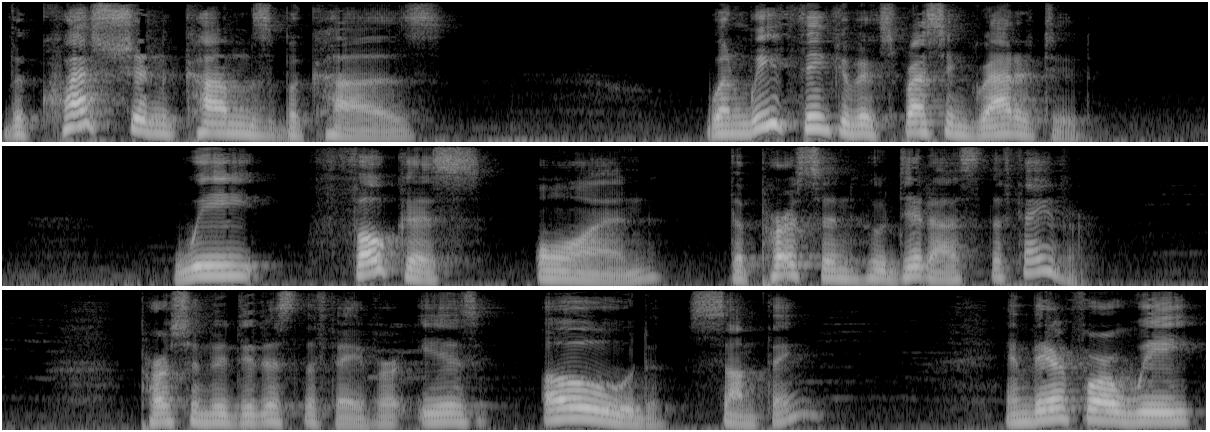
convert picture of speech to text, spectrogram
the question comes because when we think of expressing gratitude, we focus on the person who did us the favor. Person who did us the favor is owed something, and therefore we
